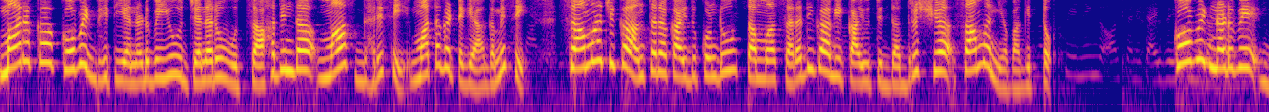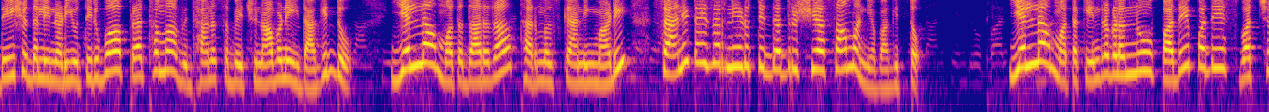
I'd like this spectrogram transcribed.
ಮಾರಕ ಕೋವಿಡ್ ಭೀತಿಯ ನಡುವೆಯೂ ಜನರು ಉತ್ಸಾಹದಿಂದ ಮಾಸ್ಕ್ ಧರಿಸಿ, ಮತಗಟ್ಟೆಗೆ ಆಗಮಿಸಿ, ಸಾಮಾಜಿಕ ಅಂತರ ಕಾಯ್ದುಕೊಂಡು ತಮ್ಮ ಸರದಿಗಾಗಿ ಕಾಯುತ್ತಿದ್ದ ದೃಶ್ಯ ಸಾಮಾನ್ಯವಾಗಿತ್ತು. ಕೋವಿಡ್ ನಡುವೆ ದೇಶದಲ್ಲಿ ನಡೆಯುತ್ತಿರುವ ಪ್ರಥಮ ವಿಧಾನಸಭೆ ಚುನಾವಣೆ ಇದಾಗಿದ್ದು, ಎಲ್ಲ ಮತದಾರರ ಥರ್ಮಲ್ ಸ್ಕ್ಯಾನಿಂಗ್ ಮಾಡಿ ಸ್ಯಾನಿಟೈಸರ್ ನೀಡುತ್ತಿದ್ದ ದೃಶ್ಯ ಸಾಮಾನ್ಯವಾಗಿತ್ತು. ಎಲ್ಲ ಮತಕೇಂದ್ರಗಳನ್ನು ಪದೇ ಪದೇ ಸ್ವಚ್ಛ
